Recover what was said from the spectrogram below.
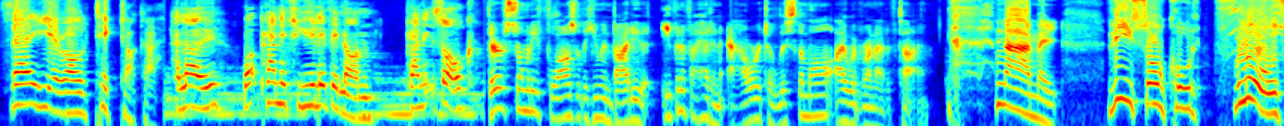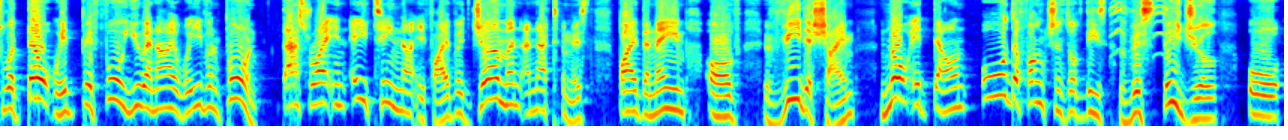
30 year old TikToker. Hello? What planet are you living on? Planet Zog? There are so many flaws with the human body that even if I had an hour to list them all, I would run out of time. nah, mate. These so-called flaws were dealt with before you and I were even born. That's right, in 1895, a German anatomist by the name of Wiedersheim noted down all the functions of these vestigial or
